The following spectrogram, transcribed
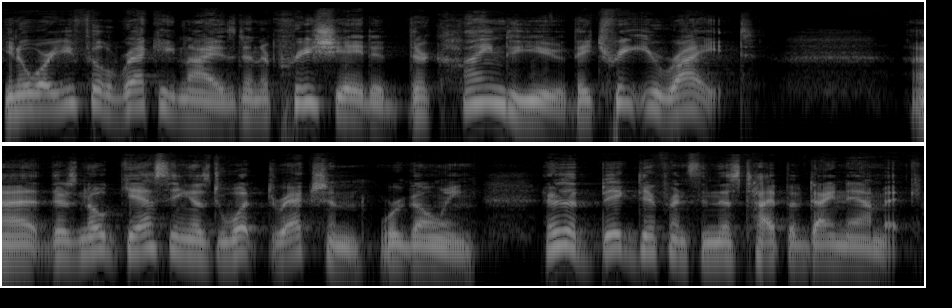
you know, where you feel recognized and appreciated, they're kind to you, they treat you right. Uh, there's no guessing as to what direction we're going. There's a big difference in this type of dynamic.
